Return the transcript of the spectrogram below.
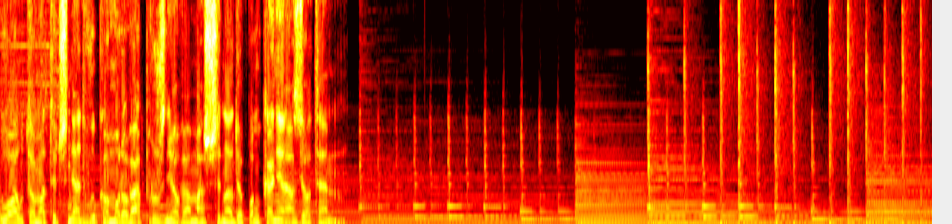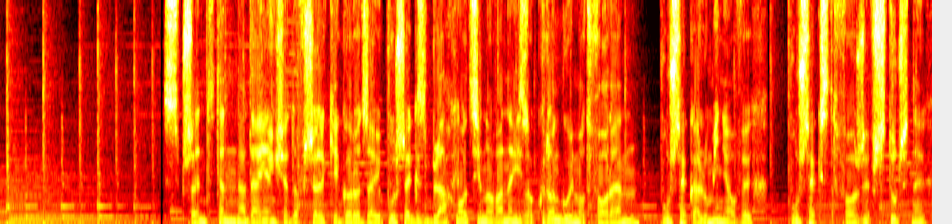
półautomatyczna dwukomorowa próżniowa maszyna do płukania azotem. Sprzęt ten nadaje się do wszelkiego rodzaju puszek z blachy ocynowanej z okrągłym otworem, puszek aluminiowych, puszek z tworzyw sztucznych,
